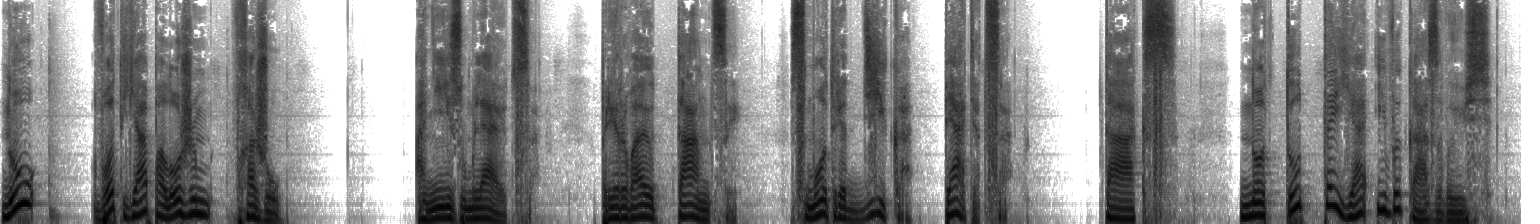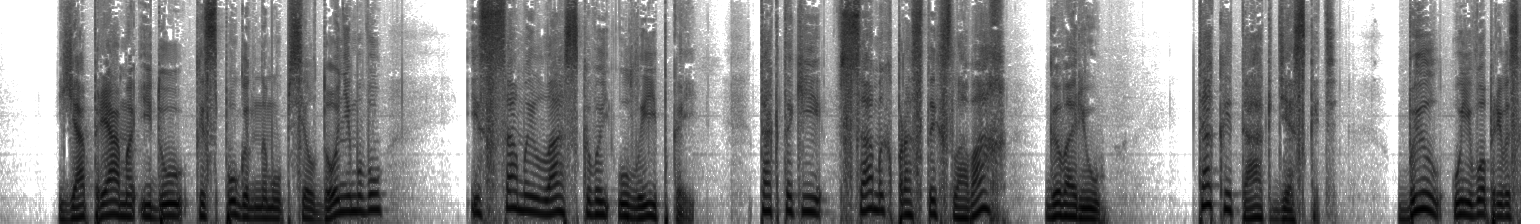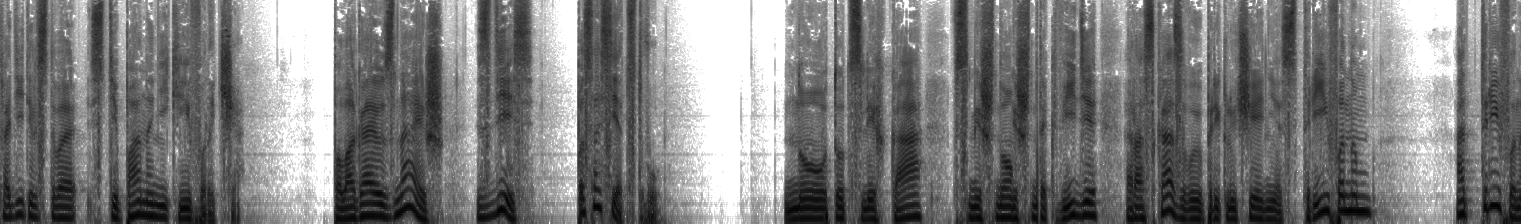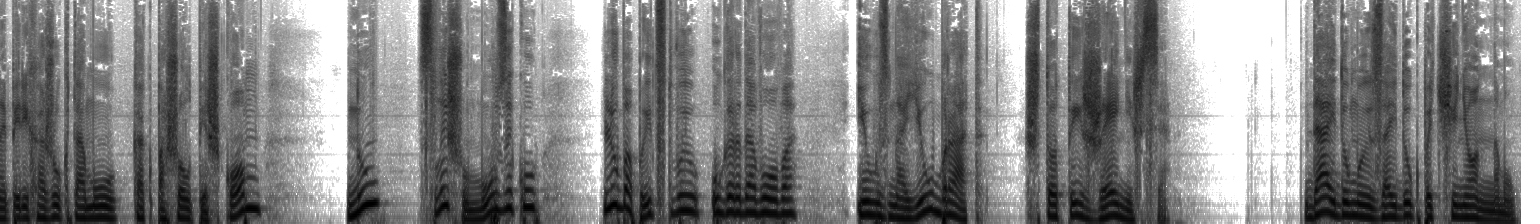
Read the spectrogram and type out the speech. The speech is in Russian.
Ну, вот я, положим, вхожу. Они изумляются, прерывают танцы, смотрят дико, пятятся. Такс. Но тут-то я и выказываюсь. Я прямо иду к испуганному Пселдонимову и с самой ласковой улыбкой, так-таки в самых простых словах говорю, так и так, дескать, был у его превосходительства Степана Никифорыча. Полагаю, знаешь, здесь, по соседству. Ну, тут слегка, в смешном так виде, рассказываю приключения с Трифоном, от Трифона перехожу к тому, как пошел пешком, ну, слышу музыку, любопытствую у городового и узнаю, брат, что ты женишься. Дай, думаю, зайду к подчиненному,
